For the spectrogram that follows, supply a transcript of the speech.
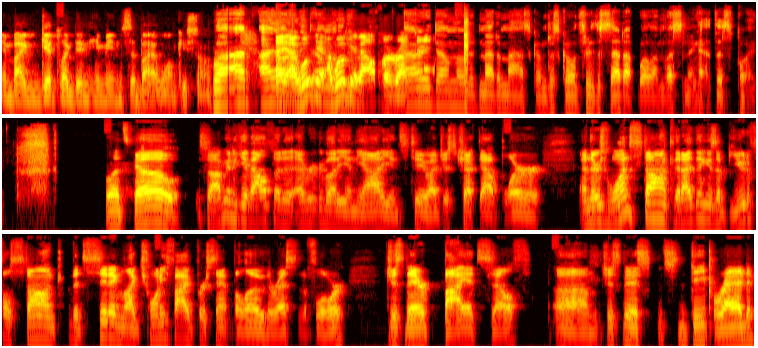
And by get plugged in, he means to buy a wonky stonk. Well, I, I hey, I will get, I will give Alpha right. I already now. downloaded MetaMask. I'm just going through the setup while I'm listening at this point. Let's go. So I'm going to give alpha to everybody in the audience too. I just checked out Blur, and there's one stonk that I think is a beautiful stonk that's sitting like 25% below the rest of the floor, just there by itself. Um, just this deep red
